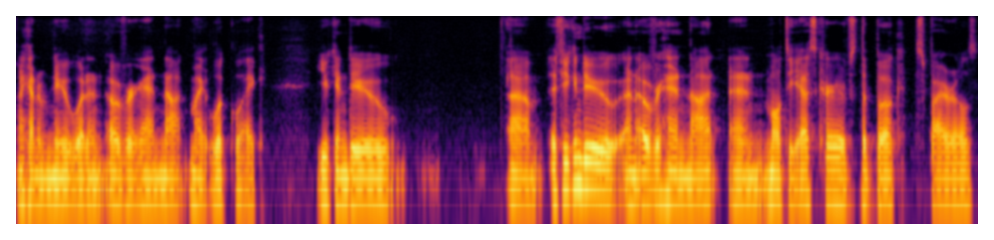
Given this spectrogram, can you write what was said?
I kind of knew what an overhand knot might look like. You can do um, if you can do an overhand knot and multi S curves, the book spirals,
